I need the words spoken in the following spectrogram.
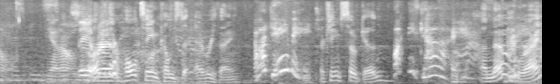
ally has been Yeah, no. See I ya, love their whole team comes to everything. God damn it! Their team's so good. Fuck these guys! I know, right?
